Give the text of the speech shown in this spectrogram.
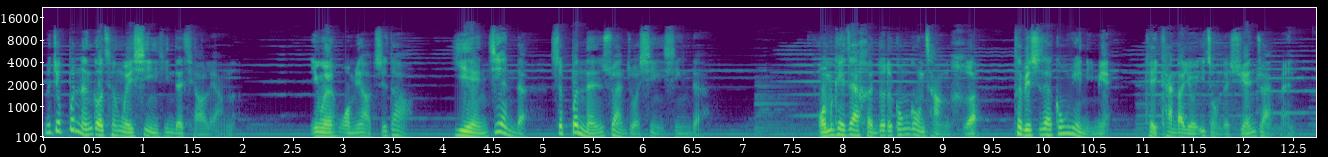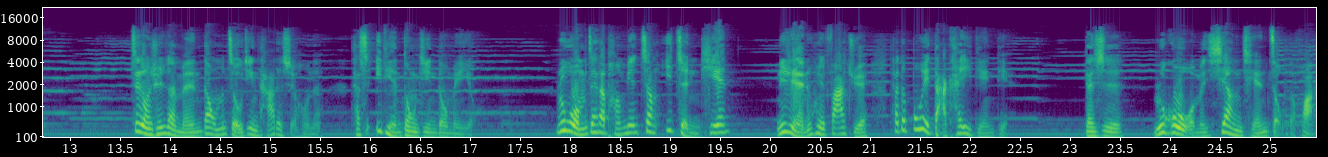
那就不能够称为信心的桥梁了。因为我们要知道，眼见的是不能算作信心的。我们可以在很多的公共场合，特别是在公园里面，可以看到有一种的旋转门。这种旋转门，当我们走进它的时候呢，它是一点动静都没有。如果我们在它旁边站一整天，你仍然会发觉它都不会打开一点点。但是如果我们向前走的话，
